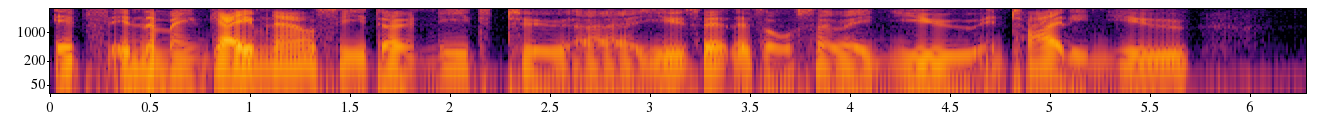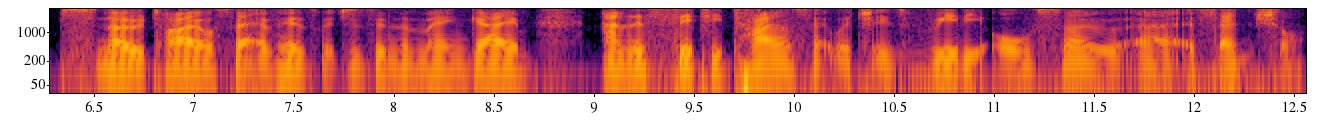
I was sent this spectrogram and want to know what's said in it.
It's in the main game now, so you don't need to uh, use it. There's also a new, entirely new snow tile set of his, which is in the main game, and the city tile set, which is really also uh, essential,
